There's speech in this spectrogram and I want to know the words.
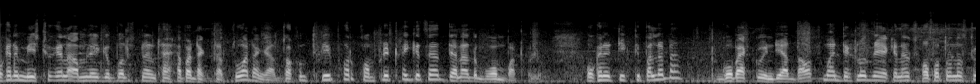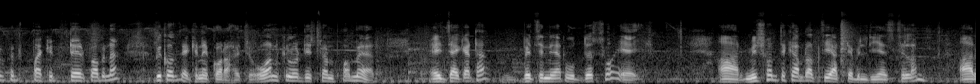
ওখানে মিষ্ট গেলে আমরা বলছিলেন হ্যাপা ডাক্তার চুয়াডাঙ্গা যখন থ্রি ফোর কমপ্লিট হয়ে গেছে দেন আর বোম হলো। ওখানে টিকতে পারল না। গো ব্যাক টু ইন্ডিয়া দেওয়ার সময় দেখল যে এখানে শপথ নষ্ট পাখির টের পাবে না বিকজ এখানে করা হয়েছে। One kilo distance from air এই জায়গাটা বেছে নেওয়ার উদ্দেশ্য এই। আর মিশন থেকে আমরা চেয়ার টেবিল নিয়ে এসেছিলাম। আর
